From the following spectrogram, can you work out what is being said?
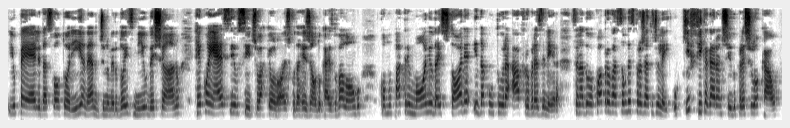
e o PL da sua autoria, né, de número 2000 deste ano, reconhece o sítio arqueológico da região do Cais do Valongo como patrimônio da história e da cultura afro-brasileira. Senador, com a aprovação desse projeto de lei, o que fica garantido para este local,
